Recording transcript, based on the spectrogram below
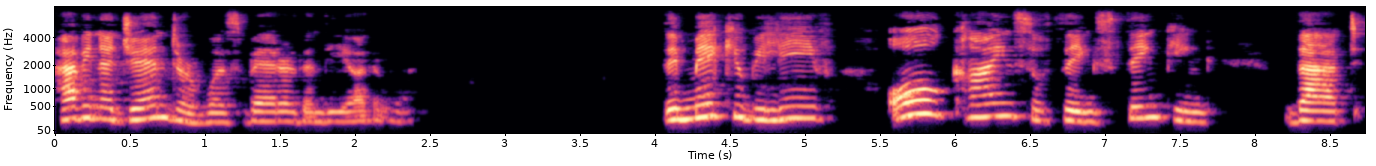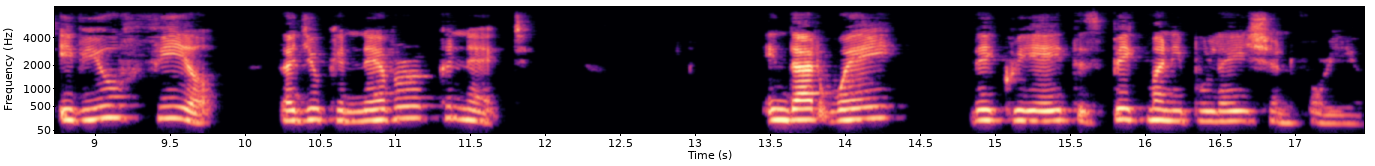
having a gender was better than the other one. They make you believe all kinds of things, thinking that if you feel that you can never connect, in that way, they create this big manipulation for you.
